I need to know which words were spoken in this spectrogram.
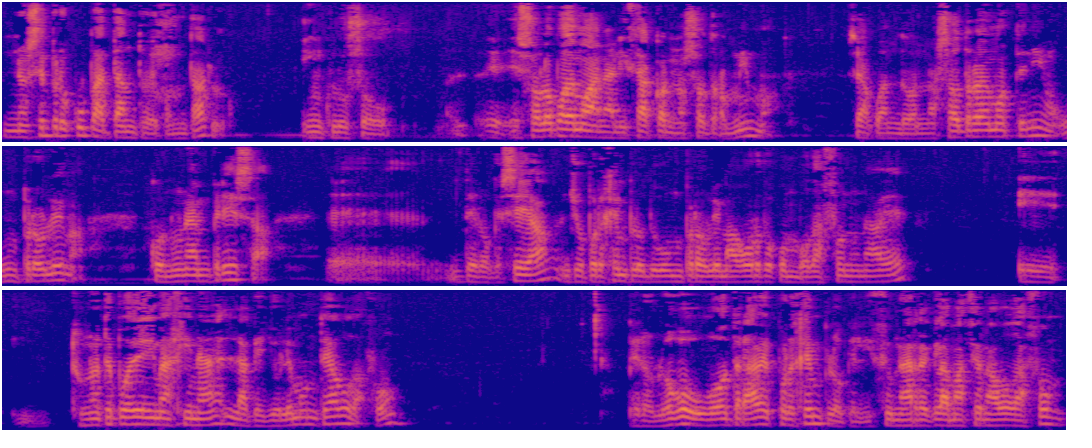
no se preocupa tanto de contarlo. Incluso eh, eso lo podemos analizar con nosotros mismos. O sea, cuando nosotros hemos tenido un problema con una empresa eh, de lo que sea, yo por ejemplo tuve un problema gordo con Vodafone una vez, eh, tú no te puedes imaginar la que yo le monté a Vodafone. Pero luego hubo otra vez, por ejemplo, que le hice una reclamación a Vodafone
